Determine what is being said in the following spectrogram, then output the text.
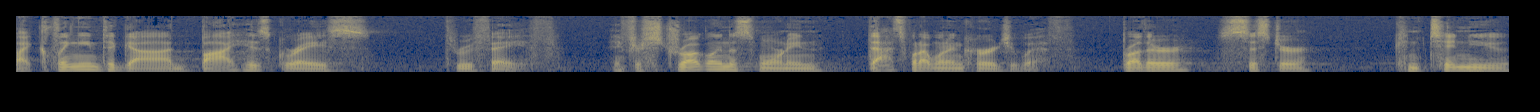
by clinging to God by His grace through faith. If you're struggling this morning, that's what I want to encourage you with. Brother, sister, continue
